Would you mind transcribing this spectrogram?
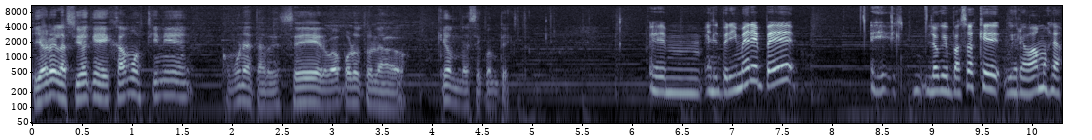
Y ahora la ciudad que dejamos tiene como un atardecer, va por otro lado. ¿Qué onda ese contexto? Em, el primer EP, eh, lo que pasó es que grabamos las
